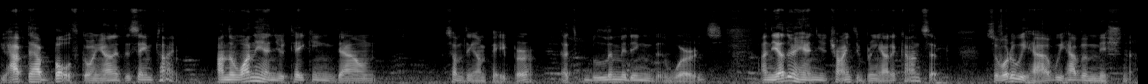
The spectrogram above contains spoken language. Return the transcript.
You have to have both going on at the same time. On the one hand, you're taking down something on paper that's limiting the words. On the other hand, you're trying to bring out a concept. So what do we have? We have a Mishnah.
